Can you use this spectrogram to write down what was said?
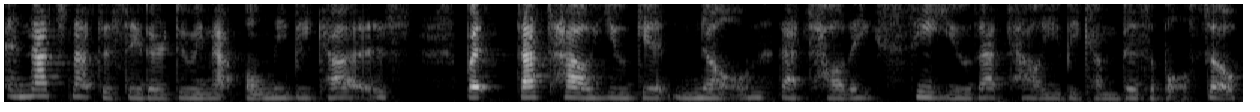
And that's not to say they're doing that only because, but that's how you get known. That's how they see you. That's how you become visible. So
